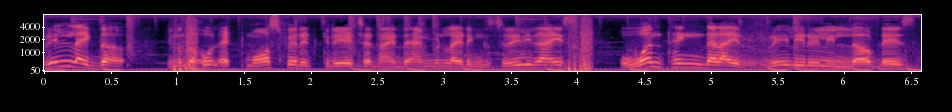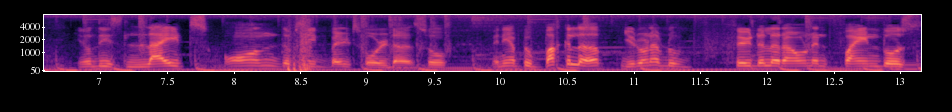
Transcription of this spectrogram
really like the you know the whole atmosphere it creates at night. The ambient lighting is really nice. One thing that i really really loved is you know these lights on the seat belts holder. So when you have to buckle up you don't have to fiddle around and find those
